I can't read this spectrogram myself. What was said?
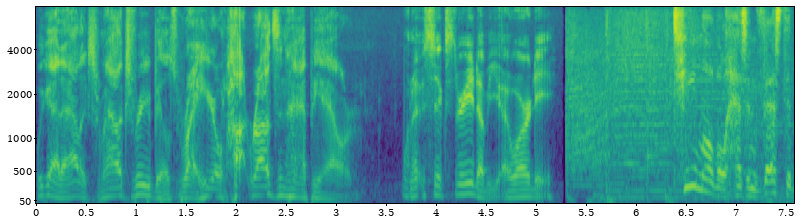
We got Alex from Alex Rebuilds right here on Hot Rods and Happy Hour. 1063 WORD. T-Mobile has invested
